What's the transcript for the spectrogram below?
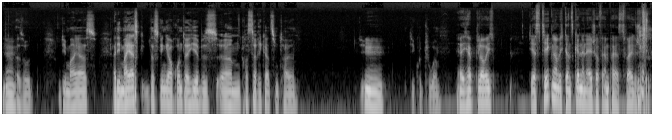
Ja. Also die Mayas, ja, die Mayas, das ging ja auch runter hier bis ähm, Costa Rica zum Teil. Die, hm. die Kultur. Ja, ich habe, glaube ich, die Azteken habe ich ganz gerne in Age of Empires 2 gespielt.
